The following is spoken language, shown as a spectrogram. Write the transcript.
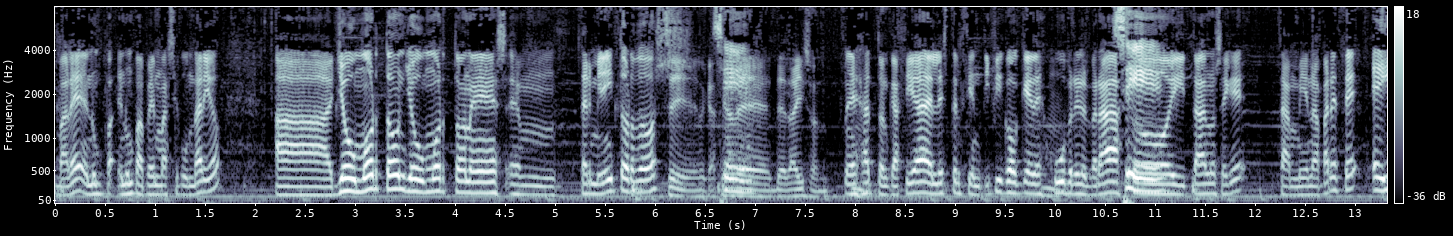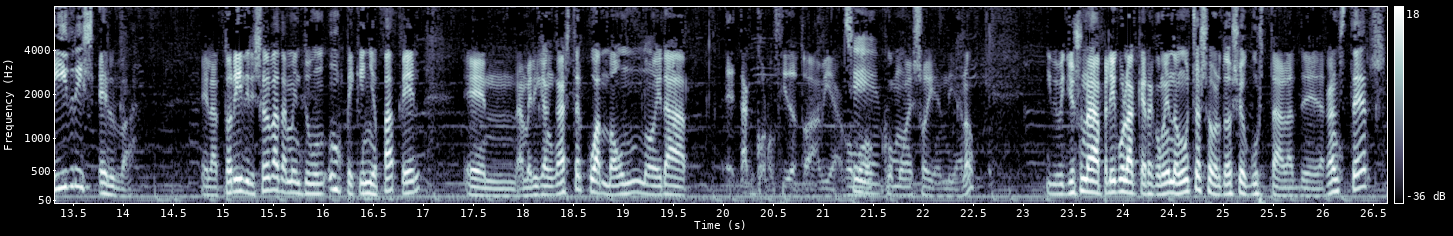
¿vale? En un, pa- en un papel más secundario. A Joe Morton. Joe Morton es em, Terminator 2. Sí, el que hacía de, de Dyson. Exacto, el que hacía el este el científico que descubre el brazo Sí. y tal, no sé qué, también aparece. E Idris Elba. El actor Idris Elba también tuvo un, un pequeño papel en American Gangster cuando aún no era eh, tan conocido todavía como, Sí. como es hoy en día, ¿no? Y yo es una película que recomiendo mucho, sobre todo si os gusta la de Gangsters,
